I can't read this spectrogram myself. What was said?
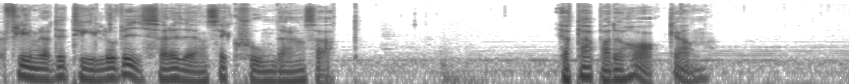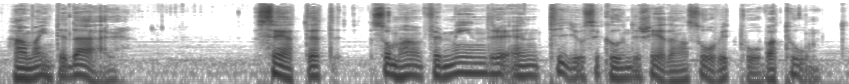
flimrade till och visade den sektion där han satt. Jag tappade hakan. Han var inte där. Sätet som han för mindre än tio sekunder sedan sovit på var tomt.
